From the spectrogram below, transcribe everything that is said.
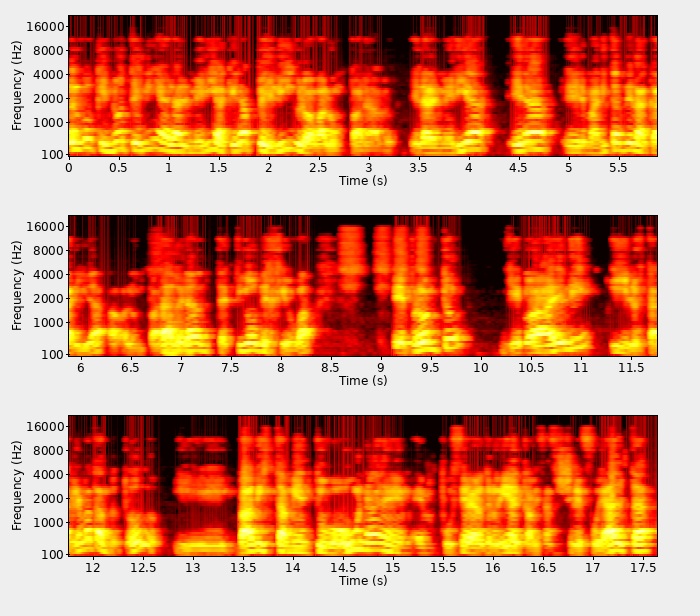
algo que no tenía el Almería, que era peligro a balón parado. El Almería era hermanitas de la caridad a balón parado, eran testigos de Jehová. De pronto llegó a Eli y lo está rematando todo. Y Babis también tuvo una en, en Pucera el otro día, el cabezazo se le fue alta.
